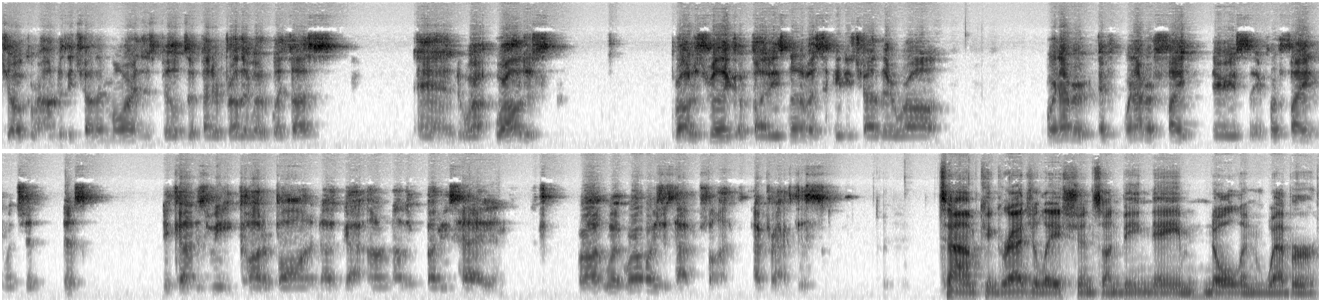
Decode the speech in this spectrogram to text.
joke around with each other more, and this builds a better brotherhood with us and we're we're all just we're all just really good buddies. None of us hate each other. We're all we're never if we're never fighting seriously. If we're fighting, which just because we caught a ball on another guy on another buddy's head, and we're we're always just having fun at practice. Tom, congratulations on being named Nolan Weber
